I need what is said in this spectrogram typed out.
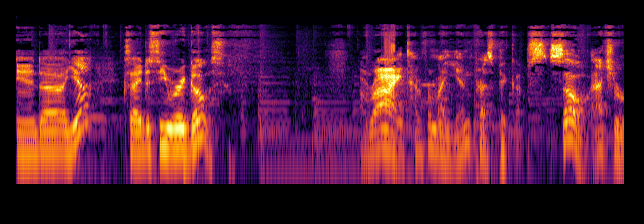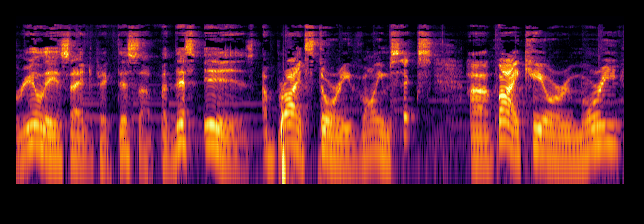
and uh, yeah, excited to see where it goes. All right, time for my Yen Press pickups. So, actually really excited to pick this up, but this is A Bride Story Volume 6 uh, by Kaoru Mori.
